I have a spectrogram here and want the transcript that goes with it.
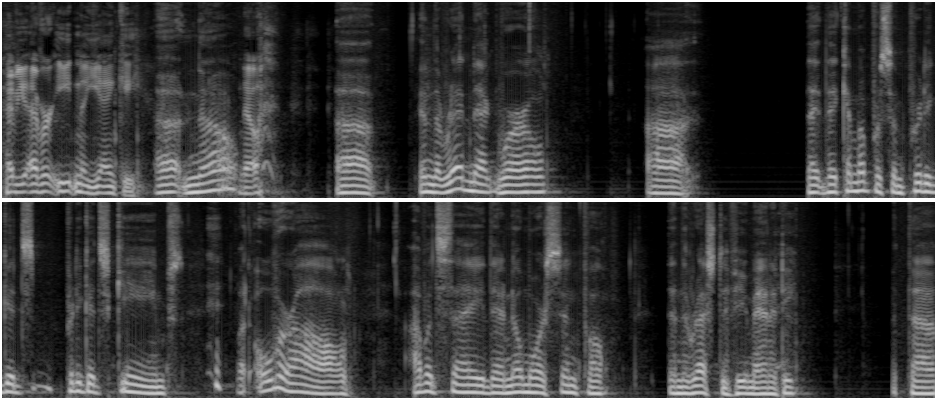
Have you ever eaten a Yankee? Uh, no, No. in the redneck world, uh, they they come up with some pretty good pretty good schemes, but overall, I would say they're no more sinful than the rest of humanity. But uh,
